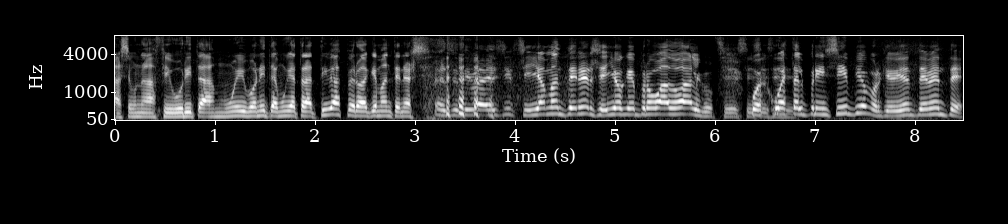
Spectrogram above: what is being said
Hace unas figuritas muy bonitas, muy atractivas, pero hay que mantenerse. Eso te iba a decir, si ya mantenerse, yo que he probado algo, Sí, sí, pues sí, cuesta al principio, porque evidentemente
